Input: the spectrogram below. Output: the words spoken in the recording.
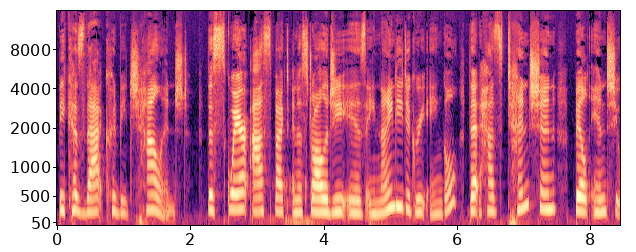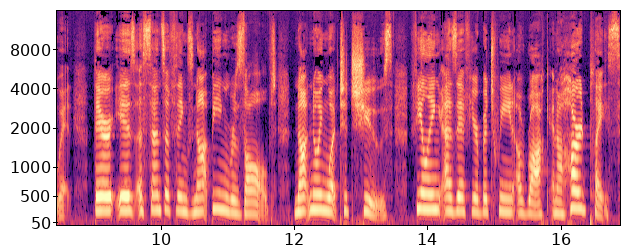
because that could be challenged. The square aspect in astrology is a 90 degree angle that has tension built into it. There is a sense of things not being resolved, not knowing what to choose, feeling as if you're between a rock and a hard place.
